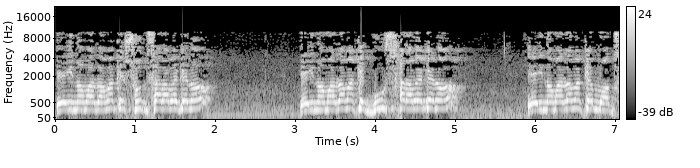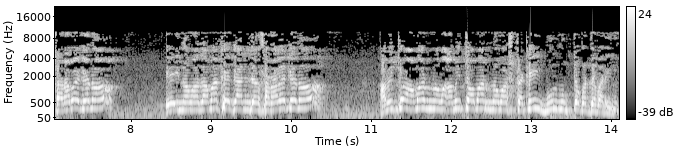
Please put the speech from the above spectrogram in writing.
এই নমাজ আমাকে সুদ ছাড়াবে কেন? এই নমাজ আমাকে গুড় ছাড়াবে কেন? এই নমাজ আমাকে মদ ছাড়াবে কেন? এই নমাজ আমাকে গাঞ্জা ছাড়াবে কেন? আমি তো আমার আমি তো আমার নমাজটাকেই ভুল মুক্ত করতে পারিনি।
